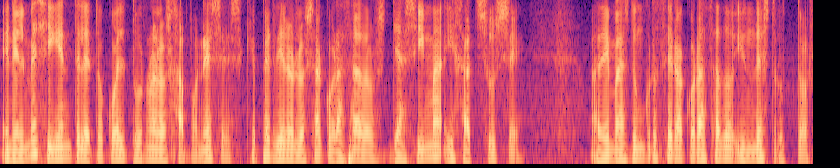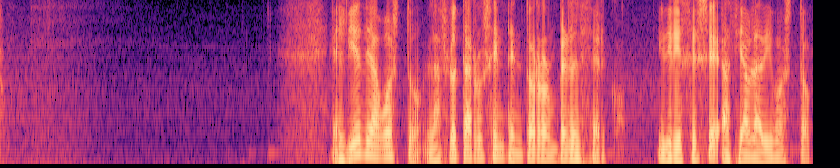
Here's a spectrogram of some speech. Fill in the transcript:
En el mes siguiente le tocó el turno a los japoneses, que perdieron los acorazados Yashima y Hatsuse, además de un crucero acorazado y un destructor. El 10 de agosto, la flota rusa intentó romper el cerco, y dirigirse hacia Vladivostok.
